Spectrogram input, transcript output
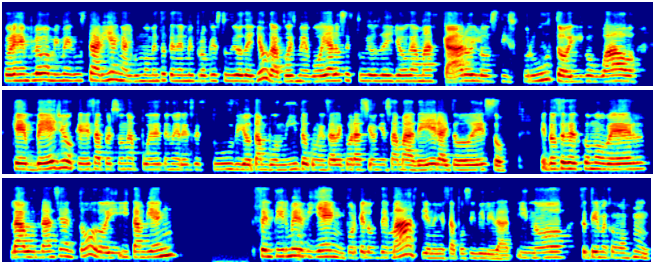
Por ejemplo, a mí me gustaría en algún momento tener mi propio estudio de yoga, pues me voy a los estudios de yoga más caros y los disfruto y digo, wow, qué bello que esa persona puede tener ese estudio tan bonito con esa decoración y esa madera y todo eso. Entonces es como ver la abundancia en todo y, también sentirme bien porque los demás tienen esa posibilidad y no sentirme como, hmm,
